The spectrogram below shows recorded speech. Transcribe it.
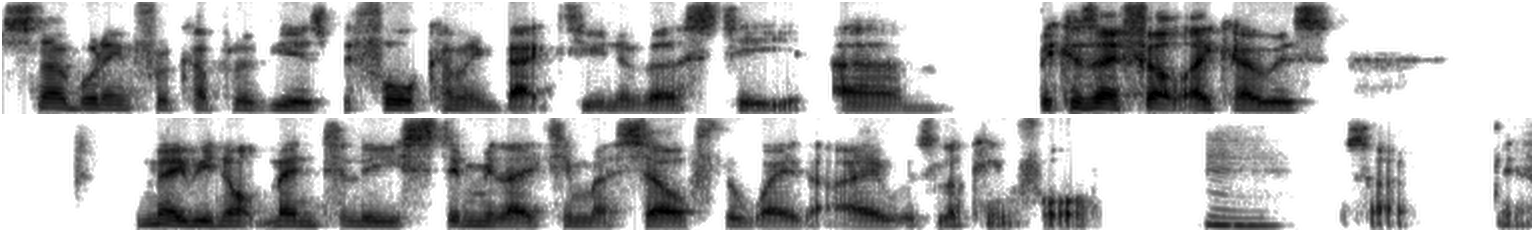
snowboarding for a couple of years before coming back to university um, because I felt like I was, maybe not mentally stimulating myself the way that I was looking for. Mm. So, yeah.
